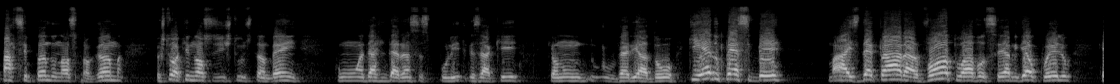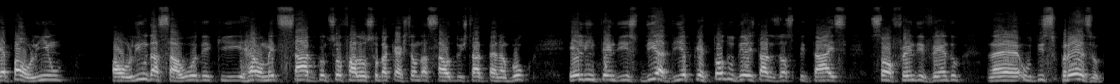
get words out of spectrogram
participando do nosso programa. Eu estou aqui nos nossos estudos também com uma das lideranças políticas aqui, que é um, vereador que é do PSB, mas declara voto a você, a Miguel Coelho, que é Paulinho, Paulinho da Saúde, que realmente sabe, quando o senhor falou sobre a questão da saúde do Estado de Pernambuco, ele entende isso dia a dia, porque todo dia ele está nos hospitais sofrendo e vendo né, o desprezo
